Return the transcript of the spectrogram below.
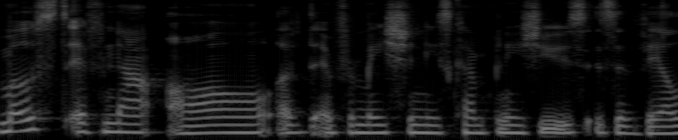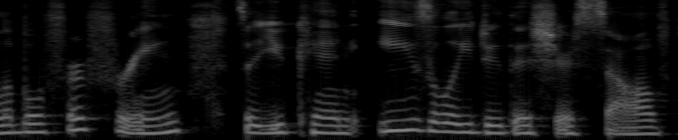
most, if not all, of the information these companies use is available for free. So you can easily do this yourself.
